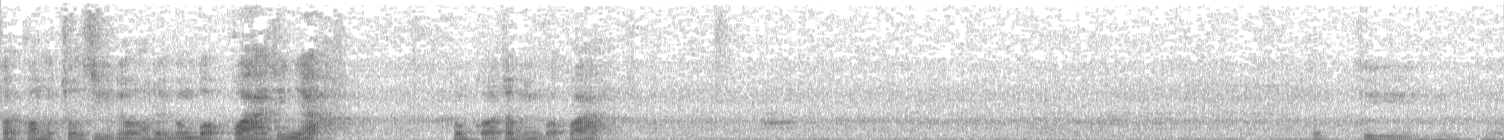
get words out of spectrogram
phải có một chỗ gì đó để bấm bỏ qua chứ nhỉ? Không có cho mình bỏ qua. Copy vào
